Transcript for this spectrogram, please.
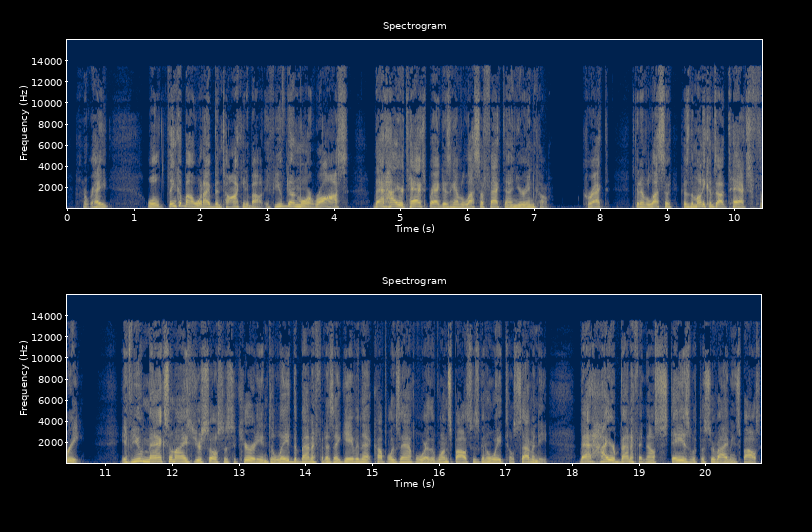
right? Well, think about what I've been talking about. If you've done more Roth, that higher tax bracket is going to have less effect on your income, correct? It's going to have less because the money comes out tax free. If you maximized your Social Security and delayed the benefit, as I gave in that couple example where the one spouse is going to wait till 70, that higher benefit now stays with the surviving spouse.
